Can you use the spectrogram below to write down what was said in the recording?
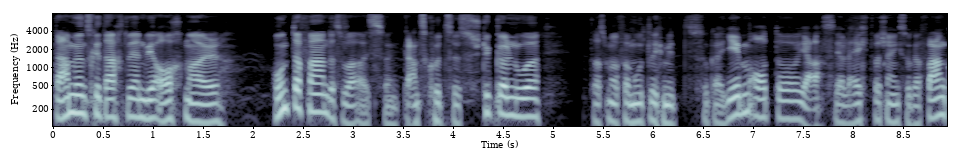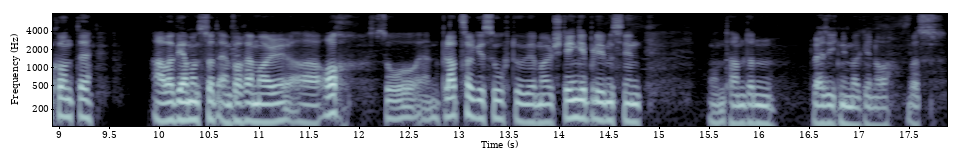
da haben wir uns gedacht, werden wir auch mal runterfahren. Das war also ein ganz kurzes Stückel nur, das man vermutlich mit sogar jedem Auto, ja, sehr leicht wahrscheinlich sogar fahren konnte. Aber wir haben uns dort einfach einmal äh, auch so einen Platz gesucht, wo wir mal stehen geblieben sind und haben dann, weiß ich nicht mehr genau, was,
